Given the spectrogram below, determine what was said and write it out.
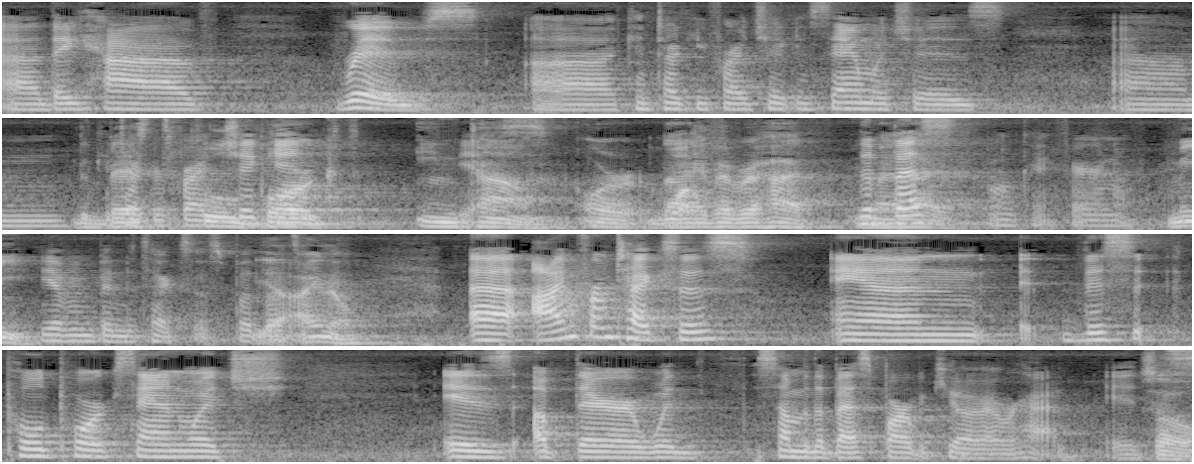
Uh, they have ribs, uh, Kentucky Fried Chicken sandwiches, um, The Kentucky best Fried pulled Chicken. pork in Yes. town, or that Well, I've ever had. The best. life. Okay, fair enough. Me. You haven't been to Texas, but Yeah, that's I know. uh, I'm from Texas, and this pulled pork sandwich is up there with some of the best barbecue I've ever had. It's So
